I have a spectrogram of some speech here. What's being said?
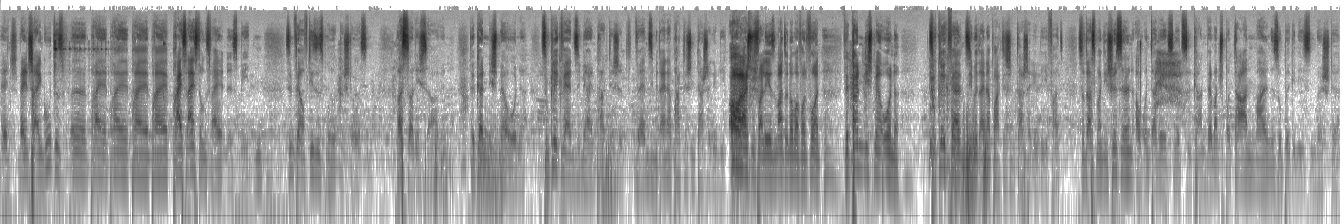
welch, welche ein gutes äh, Prei, Prei, Prei, Preis-Leistungs-Verhältnis bieten, sind wir auf dieses Produkt gestoßen. Was soll ich sagen? Wir können nicht mehr ohne. Zum Glück werden sie mir ein praktische, werden sie mit einer praktischen Tasche geliefert. Oh, da hab ich mich verlesen. Warte nochmal von vorn. Wir können nicht mehr ohne. Zum Glück werden sie mit einer praktischen Tasche geliefert, sodass man die Schüsseln auch unterwegs nutzen kann, wenn man spontan mal eine Suppe genießen möchte.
